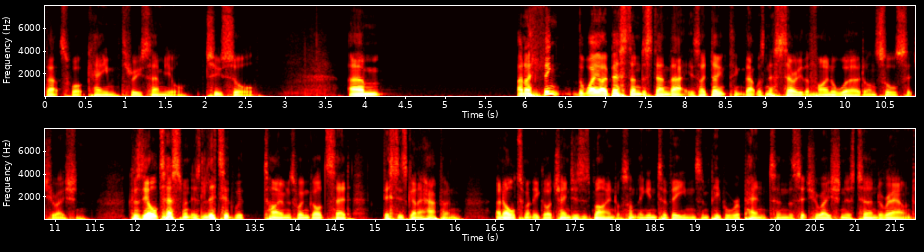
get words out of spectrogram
That's what came through Samuel to Saul. Um, and I think the way I best understand that is I don't think that was necessarily the final word on Saul's situation. Because the Old Testament is littered with times when God said, this is going to happen. And ultimately, God changes his mind, or something intervenes, and people repent, and the situation is turned around.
